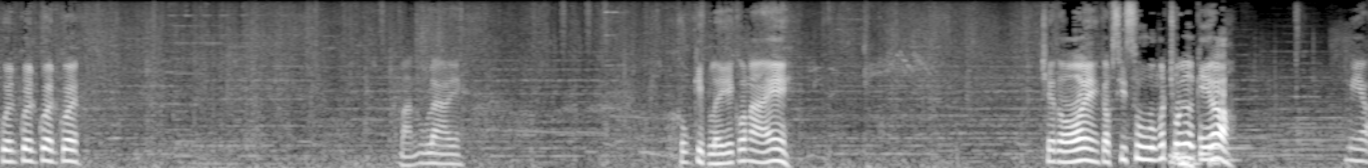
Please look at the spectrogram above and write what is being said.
Quên quên quên quên. Bán Lula đi. Không kịp lấy cái con này. Chết rồi Gặp Sisu mất chuỗi rồi kìa. Mẹ.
